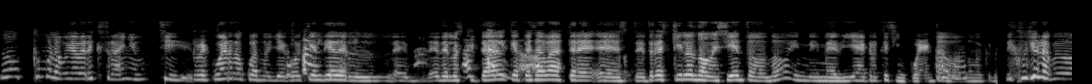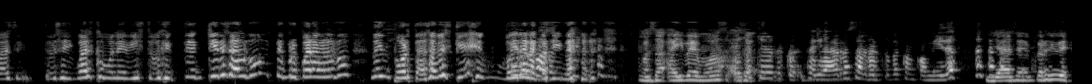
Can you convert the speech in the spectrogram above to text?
No, ¿cómo la voy a ver extraño? Sí, recuerdo cuando llegó aquel día del, eh, del hospital que pesaba tre- este, 3 kilos 900, ¿no? Y me medía creo que 50 o no me acuerdo. Dijo, yo la veo así. Entonces, igual como la he visto. ¿Te- ¿Quieres algo? ¿Te preparo algo? No importa, ¿sabes qué? Voy a ir a la cocina. O sea, ahí vemos, o sea, quiere resolver todo con comida. ya así de,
